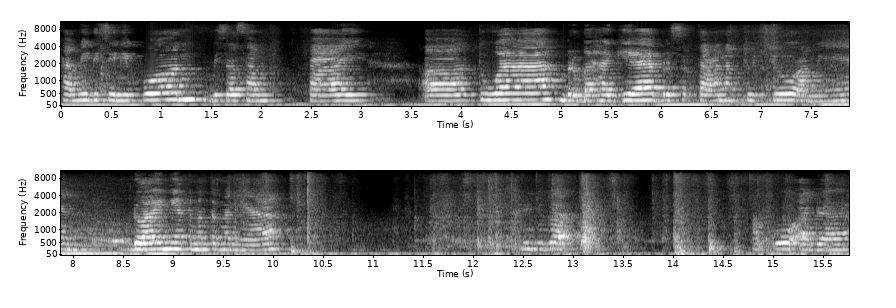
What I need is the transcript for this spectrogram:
kami di sini pun bisa sampai eh, tua, berbahagia beserta anak cucu. Amin. Doain ya teman-teman ya. Ini juga aku ada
